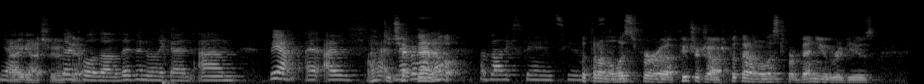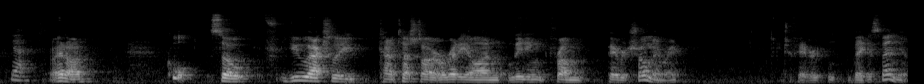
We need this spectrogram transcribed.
Yeah, I got you. they're Okay. cool though. They've been really good. Um, but yeah, I, I've I'll have to check that out. a bad experience here. Put that on the list for uh, future Josh. Put that on the list for venue reviews. Yeah. Right on. Cool. So you actually kind of touched on already on leading from favorite show memory to favorite Vegas venue.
